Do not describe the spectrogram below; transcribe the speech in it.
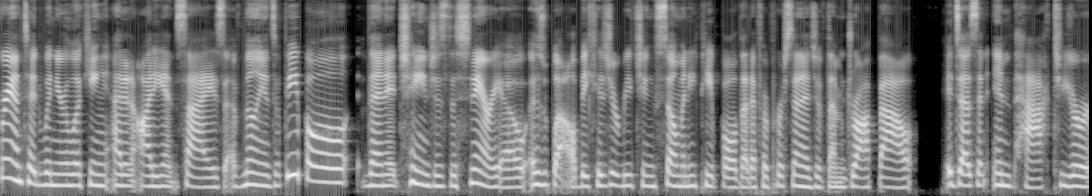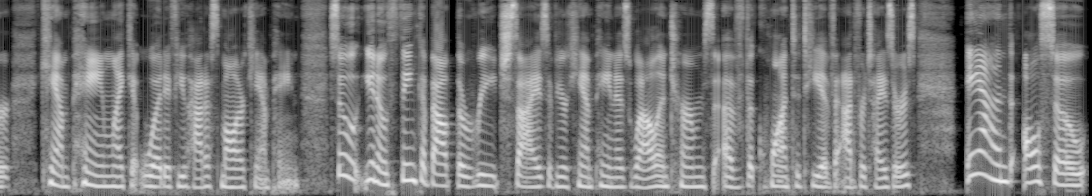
Granted, when you're looking at an audience size of millions of people, then it changes the scenario as well because you're reaching so many people that if a percentage of them drop out, it doesn't impact your campaign like it would if you had a smaller campaign. So, you know, think about the reach size of your campaign as well in terms of the quantity of advertisers. And also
